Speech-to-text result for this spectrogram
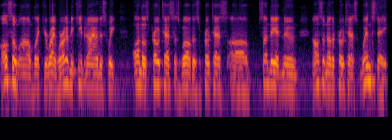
Also, uh, like you're right, we're going to be keeping an eye on this week on those protests as well. There's a protest uh, Sunday at noon, and also another protest Wednesday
